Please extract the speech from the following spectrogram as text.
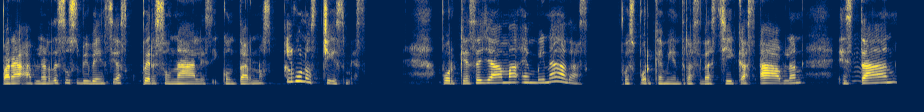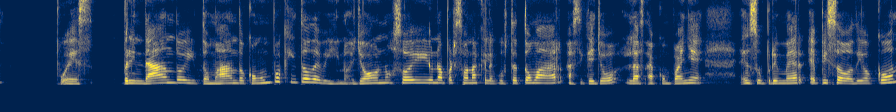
para hablar de sus vivencias personales y contarnos algunos chismes. ¿Por qué se llama envinadas? Pues porque mientras las chicas hablan, están pues brindando y tomando con un poquito de vino. Yo no soy una persona que le guste tomar, así que yo las acompañé en su primer episodio con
